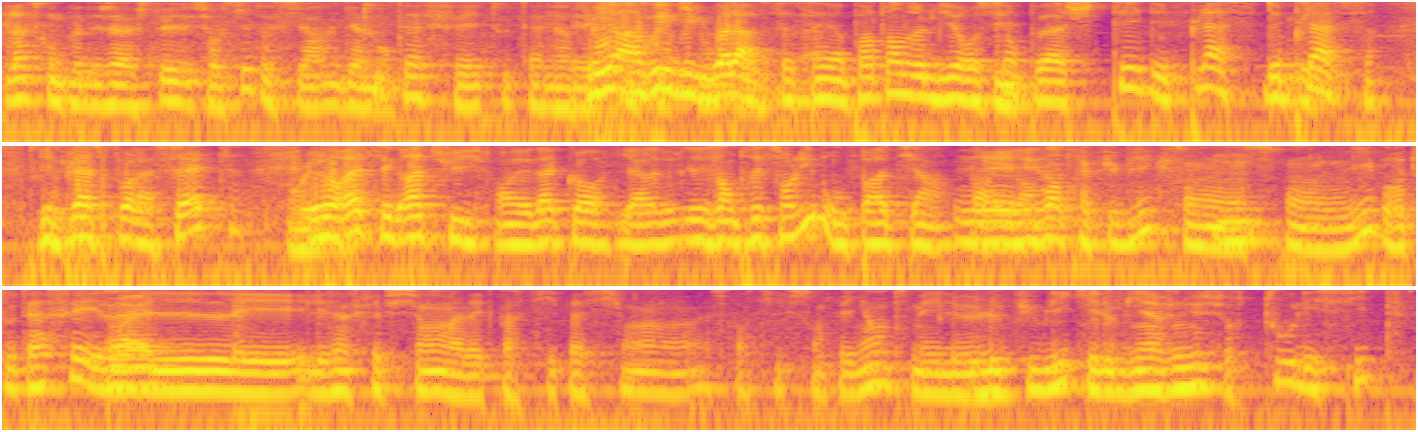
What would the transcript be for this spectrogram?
place qu'on peut déjà acheter sur le site aussi, hein, également. Tout à fait, tout à fait. Oui, ah oui, oui, voilà, ça c'est important de le dire aussi. Mm. On peut acheter des places, des places, des places pour la fête. Oui. Et le reste c'est gratuit. On est d'accord. Il y a les entrées sont libres ou pas Tiens, par Les, entrées publiques sont, Mm. sont libres tout à fait. Là, Ouais. les, les inscriptions avec participation sportive sont payantes, mais le, le public est le bienvenu sur tous les sites, Mm.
